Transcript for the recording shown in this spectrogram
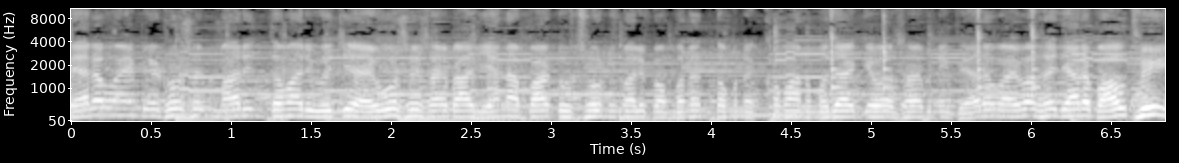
ભૈરવ અહીં બેઠો છે ને મારી તમારી વચ્ચે આવ્યો છે સાહેબ. આજે એના પાટ ઉત્સવની મારી પાસે મને તમને ખમાન મજા કેવા સાહેબની ભૈરવ આવ્યા છે જ્યારે ભાવ થઈ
